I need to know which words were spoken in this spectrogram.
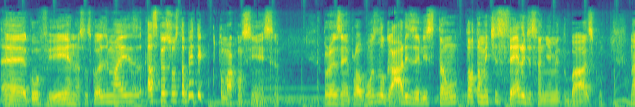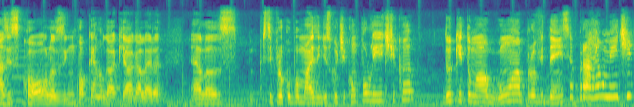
é, governo, essas coisas, mas as pessoas também têm que tomar consciência. Por exemplo, alguns lugares eles estão totalmente zero de saneamento básico. Nas escolas, em qualquer lugar que a galera elas se preocupam mais em discutir com política do que tomar alguma providência para realmente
